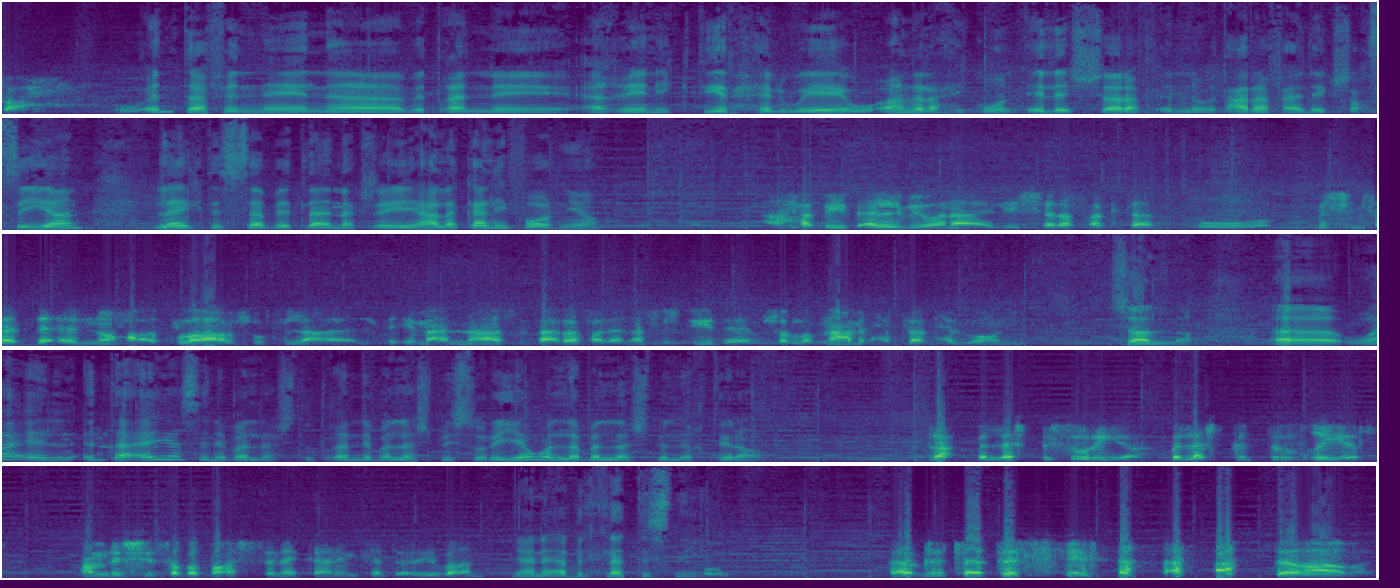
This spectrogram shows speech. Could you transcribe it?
صح. وانت فنان آه، بتغني أغاني كتير حلوة وأنا رح يكون إلي الشرف إنه أتعرف عليك شخصيا ليلة السبت لأنك جاي على كاليفورنيا. حبيب قلبي وأنا لي الشرف أكثر ومش مصدق إنه حأطلع وشوف التقي مع الناس أتعرف على ناس جديدة ان شاء الله بنعمل حفلات حلوة هوني إن شاء الله. آه وائل أنت أي سنة بلشت تغني؟ بلشت بسوريا ولا بلشت بالإغتراب؟ لا بلشت بسوريا. بلشت كنت صغير. عمري شي 17 سنة كان يمكن تقريبا. يعني قبل ثلاث سنين. قبل ثلاث سنين. تماما.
